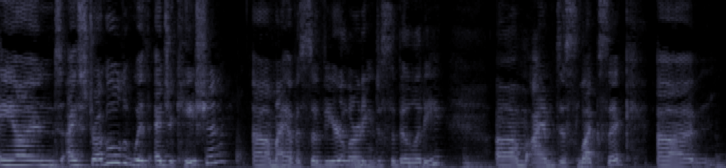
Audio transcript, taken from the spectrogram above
and i struggled with education um, I have a severe learning disability. Um, I'm dyslexic. Um,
